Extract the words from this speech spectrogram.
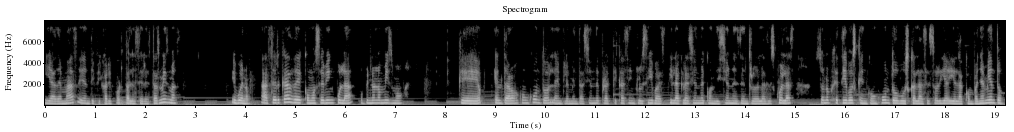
y además identificar y fortalecer estas mismas. Y bueno, acerca de cómo se vincula, opino lo mismo que el trabajo conjunto, la implementación de prácticas inclusivas y la creación de condiciones dentro de las escuelas son objetivos que en conjunto busca la asesoría y el acompañamiento,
